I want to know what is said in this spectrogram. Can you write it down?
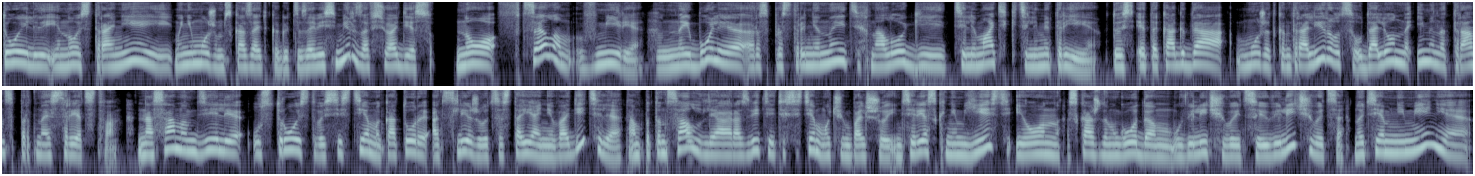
той или иной стране, и мы не можем сказать, как говорится, за весь мир, за всю Одессу. Но в целом в мире наиболее распространены технологии телематики, телеметрии. То есть это когда может контролироваться удаленно именно транспортное средство. На самом деле устройство системы, которые отслеживают состояние водителя, там потенциал для развития этих систем очень большой. Интерес к ним есть, и он с каждым годом увеличивается и увеличивается. Но тем не менее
